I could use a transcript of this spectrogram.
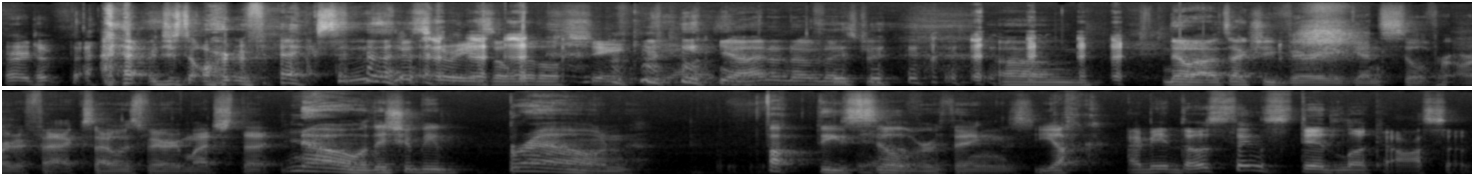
artifacts. just artifacts. this history is a little shaky. I yeah, know. I don't know if that's true. Um, no, I was actually very against silver artifacts. I was very much the no, they should be brown. Fuck these silver things. Yuck. I mean, those things did look awesome.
